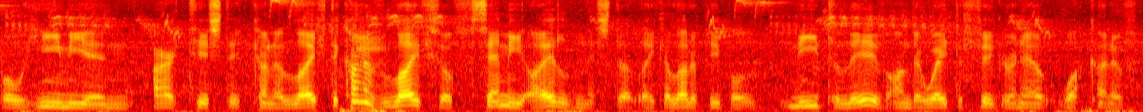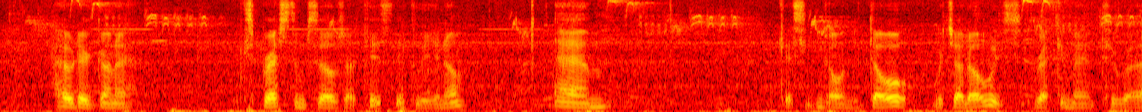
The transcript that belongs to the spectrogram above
bohemian artistic kind of life the kind of life of semi-idleness that like a lot of people need to live on their way to figuring out what kind of how they're going to express themselves artistically you know? Um, I guess you can go on the dole which I'd always recommend to uh,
